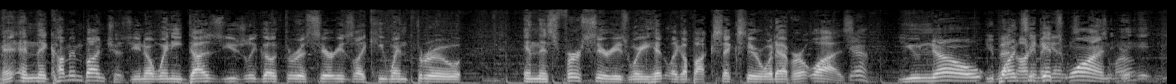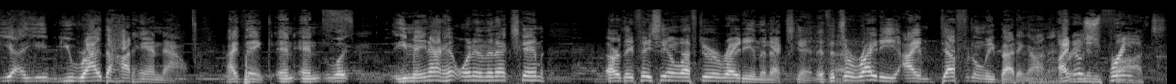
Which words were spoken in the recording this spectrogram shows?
And, and they come in bunches. You know, when he does usually go through a series like he went through in this first series where he hit like a buck sixty or whatever it was. Yeah. You know, You once on he gets one, tomorrow? i- i- yeah, you, you ride the hot hand now. I think, and and look, he may not hit one in the next game. Are they facing a lefty or a righty in the next game? If it's a righty, I am definitely betting on it. I know Brandon Spring. Pfaadt.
